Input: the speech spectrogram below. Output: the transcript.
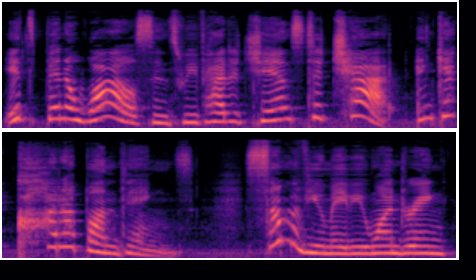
it's been a while since we've had a chance to chat and get caught up on things. Some of you may be wondering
